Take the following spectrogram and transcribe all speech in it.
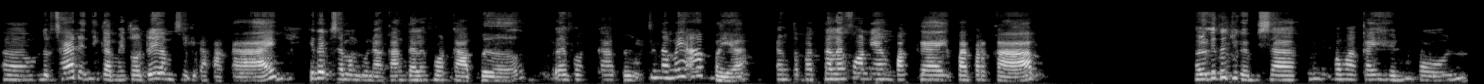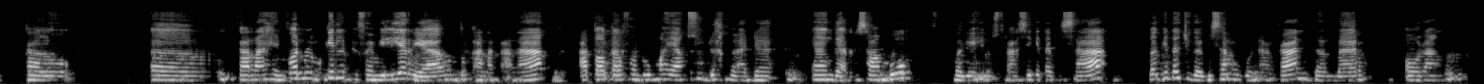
uh, menurut saya ada tiga metode yang bisa kita pakai. Kita bisa menggunakan telepon kabel. Telepon kabel itu namanya apa ya? Yang tempat telepon yang pakai paper cup. Lalu kita juga bisa memakai handphone. Kalau karena handphone mungkin lebih familiar ya untuk anak-anak atau telepon rumah yang sudah nggak ada yang nggak tersambung sebagai ilustrasi kita bisa atau kita juga bisa menggunakan gambar orang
